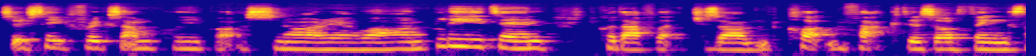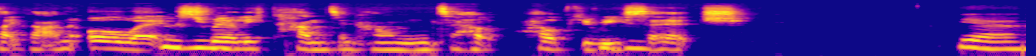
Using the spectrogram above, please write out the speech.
So, say for example, you've got a scenario where I'm bleeding, you could have lectures on clotting factors or things like that, and it all works really hand in hand to help help you research. Yeah.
